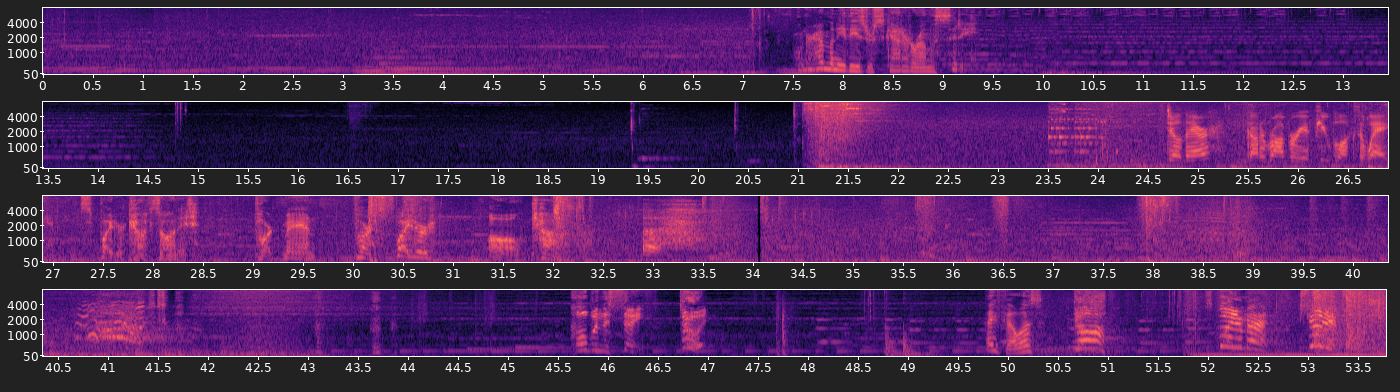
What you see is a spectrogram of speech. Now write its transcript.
Many of these are scattered around the city. Still there? Got a robbery a few blocks away. Spider Cop's on it. Part man, part spider, all cop. Open the safe! Do it! Hey, fellas. Ah! Spider-Man! Shoot him!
